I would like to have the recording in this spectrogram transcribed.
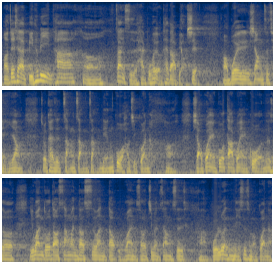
啊，接下来比特币它呃。暂时还不会有太大表现，啊，不会像之前一样就开始涨涨涨，连过好几关了，啊，小关也过，大关也过。那时候一万多到三万到四万到五万的时候，基本上是啊，不论你是什么关呐，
